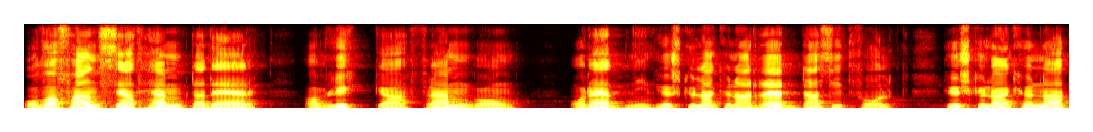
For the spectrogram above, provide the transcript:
Och vad fanns det att hämta där av lycka, framgång och räddning? Hur skulle han kunna rädda sitt folk? Hur skulle han kunna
